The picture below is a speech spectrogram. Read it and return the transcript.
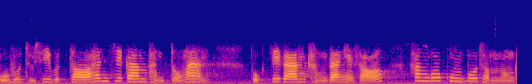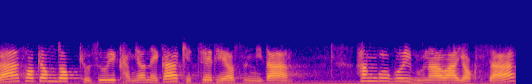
오후 2시부터 1시간 반 동안 복지관 강당에서 한국 홍보 전문가 서경덕 교수의 강연회가 개최되었습니다. 한국의 문화와 역사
